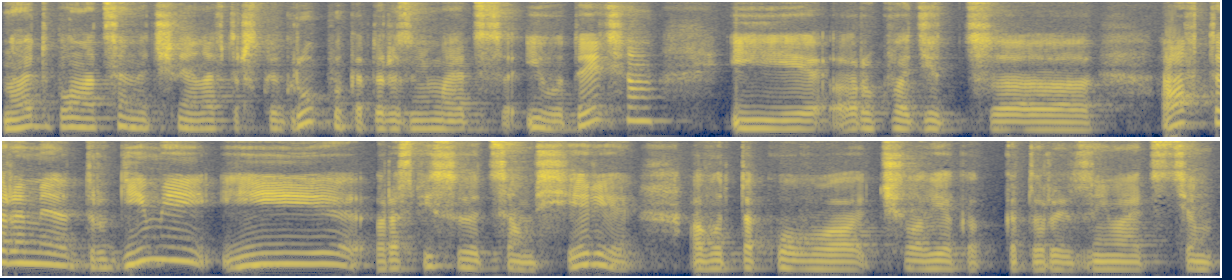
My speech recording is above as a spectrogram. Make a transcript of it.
но это полноценный член авторской группы, который занимается и вот этим, и руководит э, авторами, другими, и расписывает сам серии. А вот такого человека, который занимается тем,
